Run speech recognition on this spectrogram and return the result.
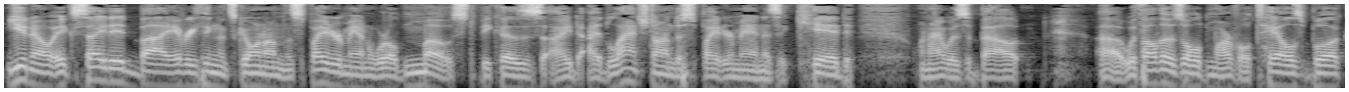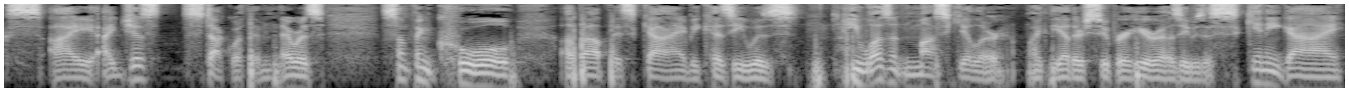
you know excited by everything that's going on in the Spider-Man world most because I'd I'd latched onto Spider-Man as a kid when I was about uh, with all those old Marvel Tales books. I I just stuck with him. There was something cool about this guy because he was he wasn't muscular like the other superheroes. He was a skinny guy.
